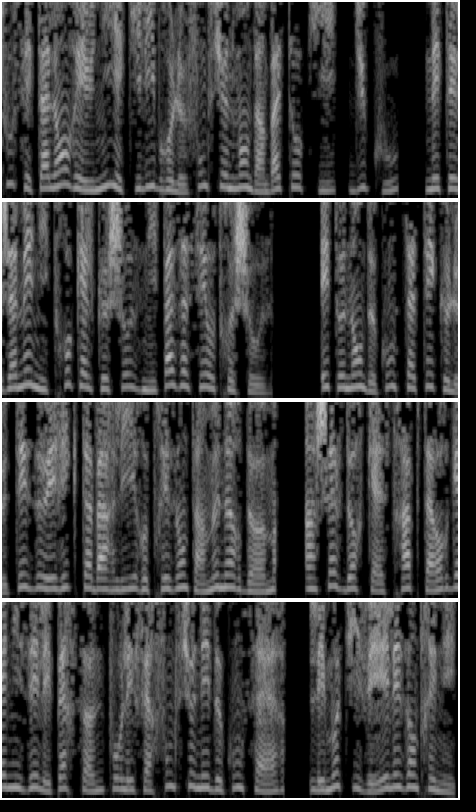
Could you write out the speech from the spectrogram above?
Tous ces talents réunis équilibrent le fonctionnement d'un bateau qui, du coup, n'était jamais ni trop quelque chose ni pas assez autre chose. Étonnant de constater que le taiseux Eric Tabarly représente un meneur d'hommes, un chef d'orchestre apte à organiser les personnes pour les faire fonctionner de concert, les motiver et les entraîner.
